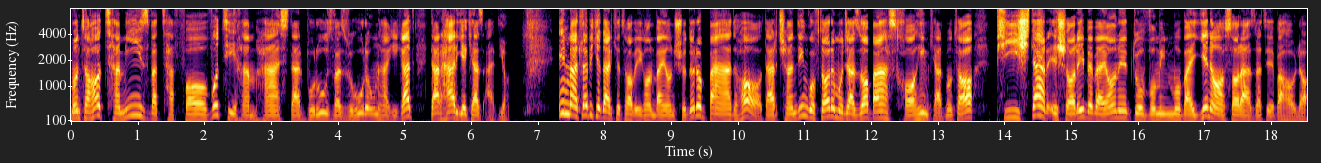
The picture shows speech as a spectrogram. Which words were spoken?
منتها تمیز و تفاوتی هم هست در بروز و ظهور اون حقیقت در هر یک از ادیان. این مطلبی که در کتاب ایگان بیان شده رو بعدها در چندین گفتار مجزا بحث خواهیم کرد. منتها پیشتر اشاره به بیان دومین مبین آثار حضرت بهاءالله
